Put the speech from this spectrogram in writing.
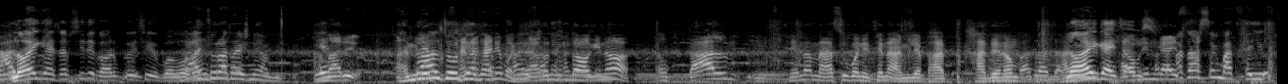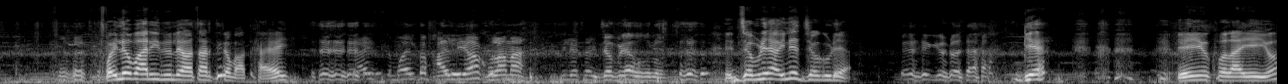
ल है क्या सब सिधै घर गएपछि अघि। न। दाल थिएन मासु पनि थिएन हामीले भात खाँदैनौँ। ल है गाइस अब खाइदिउँ guys। अचारसँग भात खाइयो। पहिलो बारी यिनीहरूले अचारतिर भात खायो है। मैले त खोलामा। जबडिया खोलो जबडिया होइन जगुडिया। यही हो खोला यही हो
